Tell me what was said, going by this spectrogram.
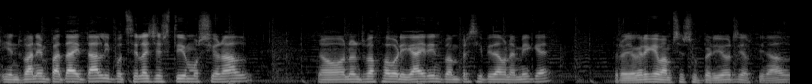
i ens van empatar i tal, i potser la gestió emocional no, no ens va afavorir gaire, ens van precipitar una mica, però jo crec que vam ser superiors i al final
